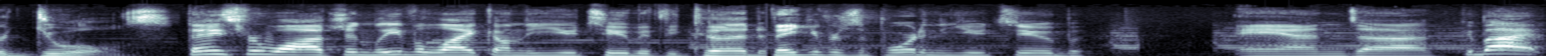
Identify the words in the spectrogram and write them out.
for duels. Thanks for watching. Leave a like on the YouTube if you could. Thank you for supporting the YouTube. And uh, goodbye.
